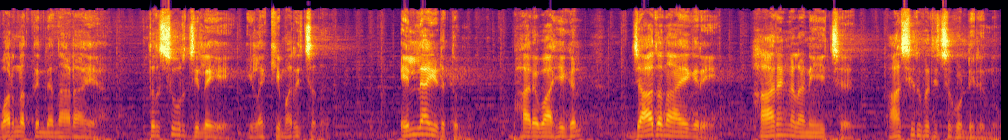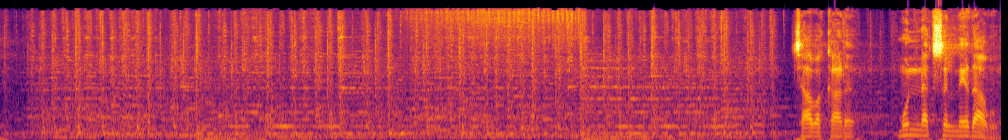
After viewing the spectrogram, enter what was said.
വർണത്തിന്റെ നാടായ തൃശൂർ ജില്ലയെ ഇളക്കിമറിച്ചത് എല്ലായിടത്തും ഭാരവാഹികൾ ജാതനായകരെ ഹാരങ്ങൾ അണിയിച്ച് ആശീർവദിച്ചുകൊണ്ടിരുന്നു. ചാവക്കാട് മുൻ നക്സൽ നേതാവും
